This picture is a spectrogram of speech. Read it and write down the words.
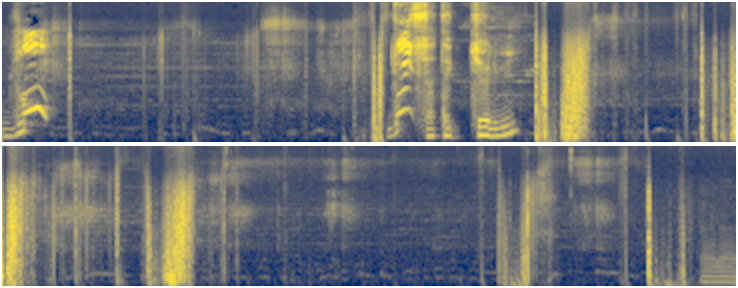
D'où? D'où il s'attaque qu'à lui Elle a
